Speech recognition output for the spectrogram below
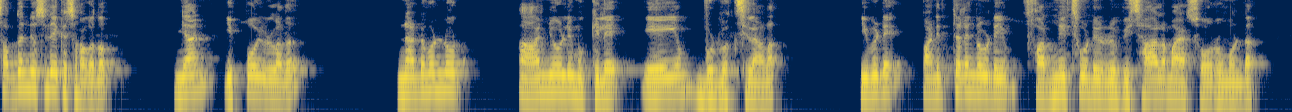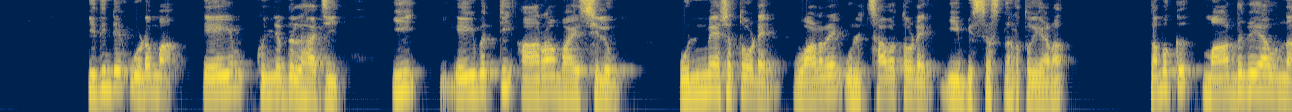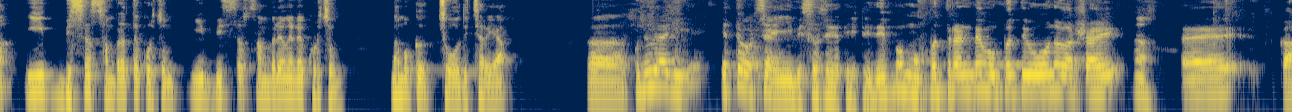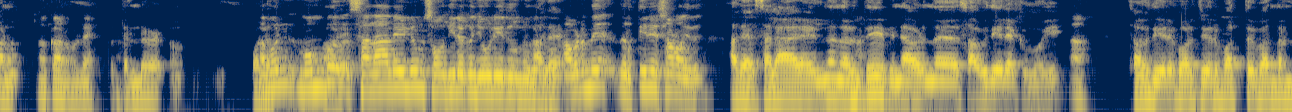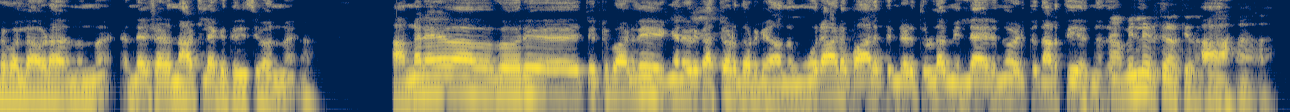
ശബ്ദ ന്യൂസിലേക്ക് സ്വാഗതം. ഞാൻ ഇപ്പോഴുള്ളത് നടുവണ്ണൂർ ആഞ്ഞോളിമുക്കിലെ എ എം വുഡ്വക്സിലാണ്. ഇവിടെ പണിത്തരങ്ങളുടെയും ഫർണിച്ചറുടെയും ഒരു വിശാലമായ ഷോറൂമുണ്ട്. ഇതിന്റെ ഉടമ എ എം കുഞ്ഞബ്ദുൽ ഹാജി ഈ എഴുപത്തി ആറാം വയസ്സിലും ഉന്മേഷത്തോടെ വളരെ ഉത്സാഹത്തോടെ ഈ ബിസിനസ് നടത്തുകയാണ്. നമുക്ക് മാതൃകയാവുന്ന ഈ ബിസിനസ് സംരംഭത്തെക്കുറിച്ചും ഈ ബിസിനസ് സംരംഭനെക്കുറിച്ചും നമുക്ക് ചോദിച്ചറിയാം. കുഞ്ഞുരാജി എത്ര വർഷമായി ഈ ബിസിനസ് എത്തിയിട്ട്? ഇതിപ്പോ മുപ്പത്തിരണ്ട് മുപ്പത്തി മൂന്ന് വർഷമായി കാണും. കാണും അല്ലേ? മുപ്പത്തിരണ്ട് മുമ്പ് സലാലയിലും സൗദിയിലൊക്കെ ജോലി ചെയ്തു എന്ന്. അവിടുന്ന് നിർത്തിയതിനു ശേഷമാണോ ഇത്? അതെ സലാലയിൽ നിന്ന് നിർത്തി പിന്നെ അവിടുന്ന് സൗദിയിലേക്ക് പോയി. സൗദിയിൽ കുറച്ച് ഒരു പത്ത് പന്ത്രണ്ട് കൊല്ലം അവിടെ നിന്ന് എന്നേഷം നാട്ടിലേക്ക് തിരിച്ചു വന്ന്. അങ്ങനെ ഒരു ചുറ്റുപാടിൽ ഇങ്ങനെ ഒരു കച്ചവടം തുടങ്ങിയതാണ്. മൂരാട് പാലത്തിന്റെ അടുത്തുള്ള മില്ലായിരുന്നു എടുത്ത് നടത്തിയിരുന്നത്. ആ, മില്ല് എടുത്ത് നടത്തിയത് ആ.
